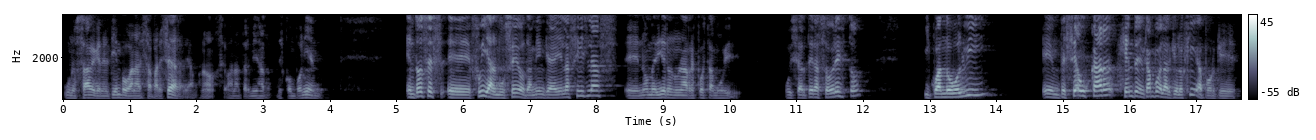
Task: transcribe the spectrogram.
uno sabe que en el tiempo van a desaparecer, digamos, ¿no? Se van a terminar descomponiendo. Entonces eh, fui al museo también que hay en las islas, eh, no me dieron una respuesta muy, muy certera sobre esto, y cuando volví empecé a buscar gente del campo de la arqueología, porque,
